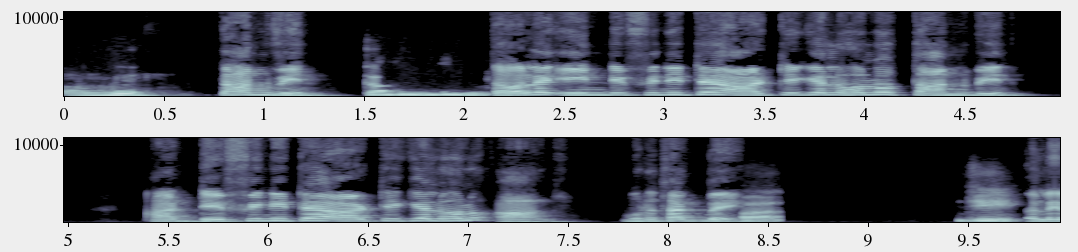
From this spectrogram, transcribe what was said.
তানভীর তানভিন। তাহলে ইনডিফিনিটে আর্টিকেল হলো তানভিন। আর ডেফিনিটে আর্টিকেল হলো আল। মনে থাকবে? আল। জি। তাহলে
